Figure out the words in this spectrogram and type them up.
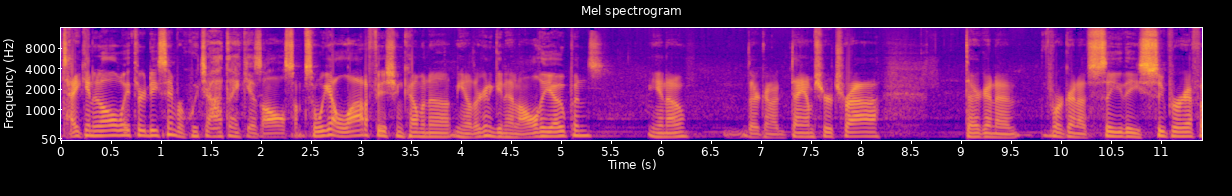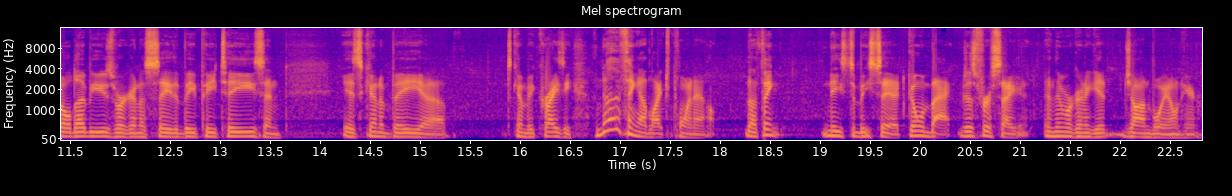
taking it all the way through December, which I think is awesome. So we got a lot of fishing coming up. You know, they're going to get in all the opens. You know, they're going to damn sure try. They're going to we're going to see these super FLWs. We're going to see the BPTs, and it's going to be uh, it's going to be crazy. Another thing I'd like to point out that I think needs to be said, going back just for a second, and then we're going to get John Boy on here.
